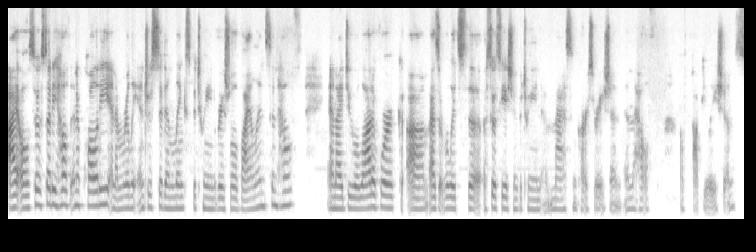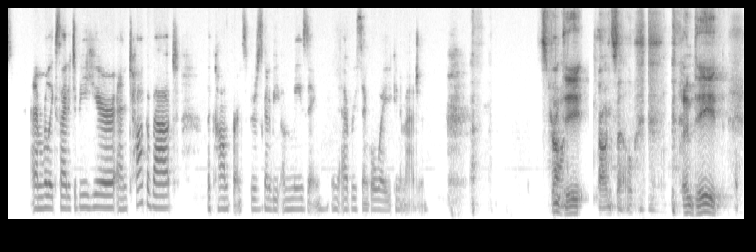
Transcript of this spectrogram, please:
I also study health inequality and I'm really interested in links between racial violence and health. And I do a lot of work um, as it relates to the association between mass incarceration and the health of populations. And I'm really excited to be here and talk about the conference, which is going to be amazing in every single way you can imagine. strong, Indeed. strong sell. Indeed.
